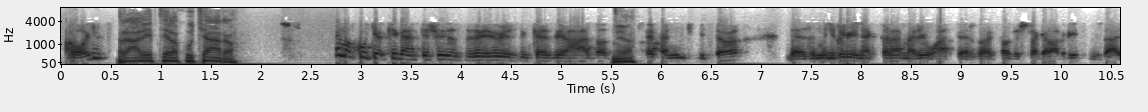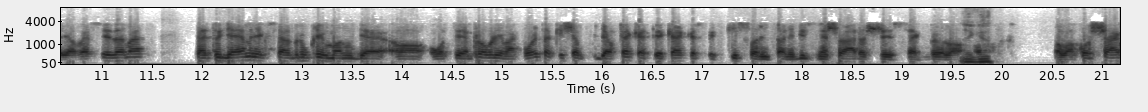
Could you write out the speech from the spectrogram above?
hogy? Ráléptél a kutyára? Nem a kutya kiment és őrizni kezdi a házat, Ja. szépen nincs mitől, de ez mondjuk lényegtelen, mert jó háttérzajt az, és legalább ritmizálja a beszédemet. Tehát ugye emlékszel, Brooklynban ugye a, ott ilyen problémák voltak, és a, ugye a feketék elkezdték kiszorítani bizonyos városrészekből a, Igen. a, a lakosság,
